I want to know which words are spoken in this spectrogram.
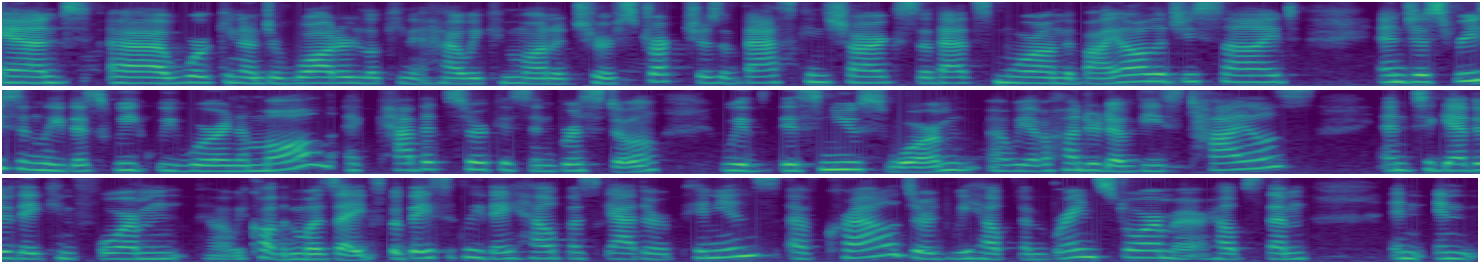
and uh, working underwater, looking at how we can monitor structures of basking sharks. So that's more on the biology side. And just recently, this week, we were in a mall at Cabot Circus in Bristol with this new swarm. Uh, we have 100 of these tiles, and together they can form, uh, we call them mosaics, but basically they help us gather opinions of crowds, or we help them brainstorm, or helps them, and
